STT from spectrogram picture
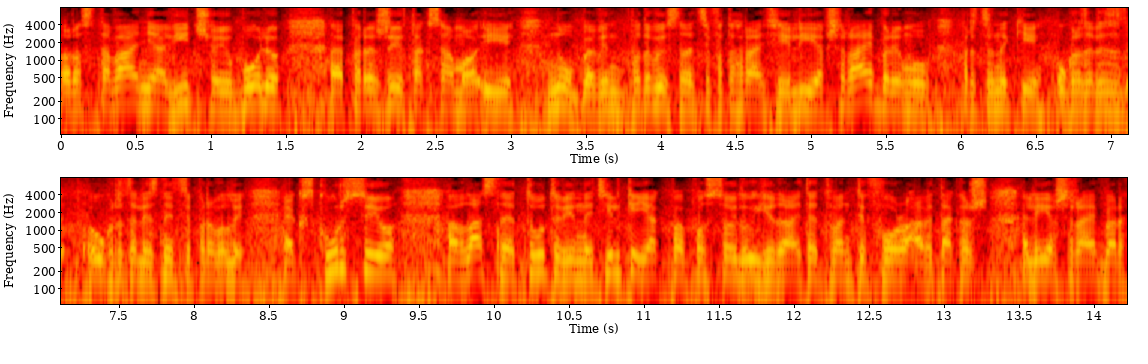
розставання, відчаю, болю пережив так само. І ну він подивився на ці фотографії Лія Шрайбер. Йому представники Укрзаліз- Укрзалізниці провели екскурсію. А власне тут він не тільки як посол United 24, а також Лієв Шрайбер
